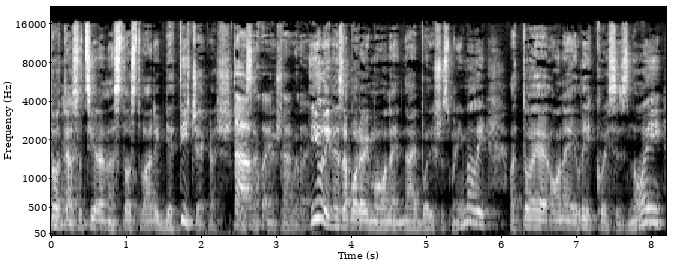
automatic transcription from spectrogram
to te asocira na sto stvari gdje ti čekaš da Mhm. Tako se je, nešto tako dogodi. je. Ili ne zaboravimo onaj najbolji što smo imali, a to je onaj lik koji se znoji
